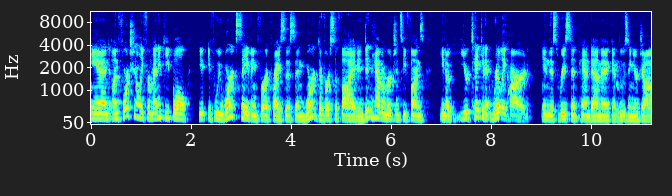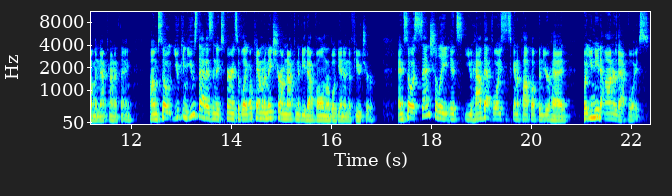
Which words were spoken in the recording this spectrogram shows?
and unfortunately, for many people, if we weren't saving for a crisis and weren't diversified and didn't have emergency funds, you know, you're taking it really hard in this recent pandemic and losing your job and that kind of thing. Um, so you can use that as an experience of like, okay, I'm going to make sure I'm not going to be that vulnerable again in the future. And so essentially, it's you have that voice that's going to pop up into your head, but you need to honor that voice.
